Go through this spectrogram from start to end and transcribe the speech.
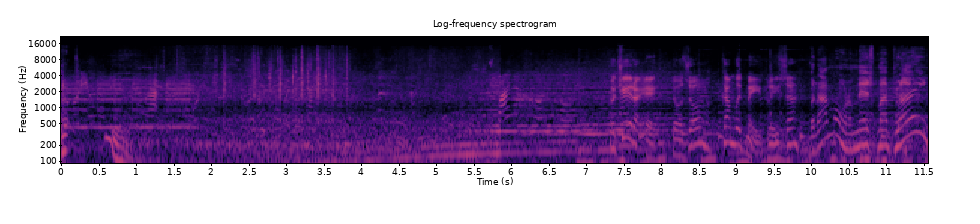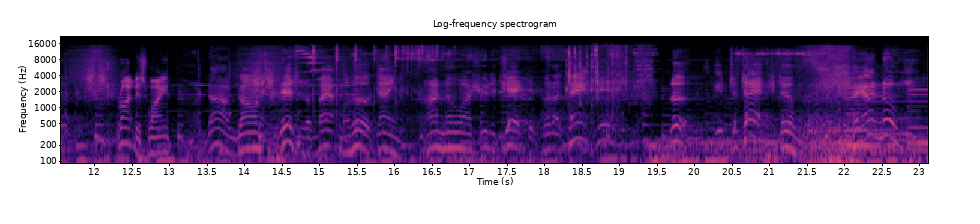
をご利用の皆様はお引き続きください eh, Dozo, come with me, please, sir. But I'm gonna miss my plane. Right this way. Oh, doggone it. This is about my hook, ain't it? I know I should have checked it, but I can't miss. Look, it's attached to me. Hey, I know you.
